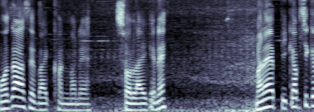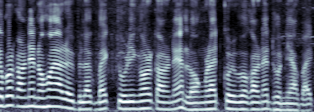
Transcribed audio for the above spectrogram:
মজা আছে বাইকখন মানে চলাই কেনে। মানে পিক আপ চিক আপৰ কাৰণে নহয় আৰু এইবিলাক বাইক টুৰিঙৰ কাৰণে লং ৰাইড কৰিবৰ কাৰণে ধুনীয়া বাইক।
